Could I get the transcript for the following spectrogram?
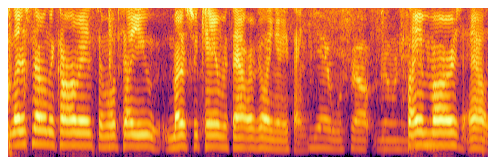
let us know in the comments and we'll tell you most we can without revealing anything. yeah, without going. Flamin Barz out.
